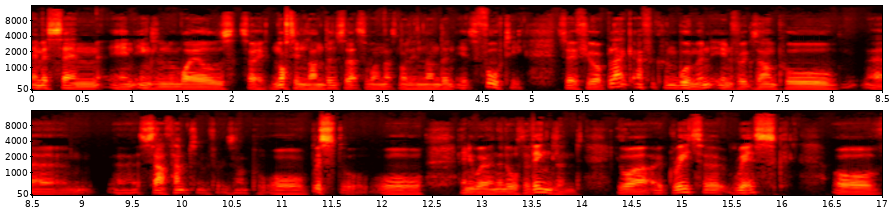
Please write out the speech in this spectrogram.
MSM in England and Wales, sorry, not in London, so that's the one that's not in London, it's 40. So if you're a black African woman in, for example, um, uh, Southampton, for example, or Bristol, or anywhere in the north of England, you are at greater risk of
